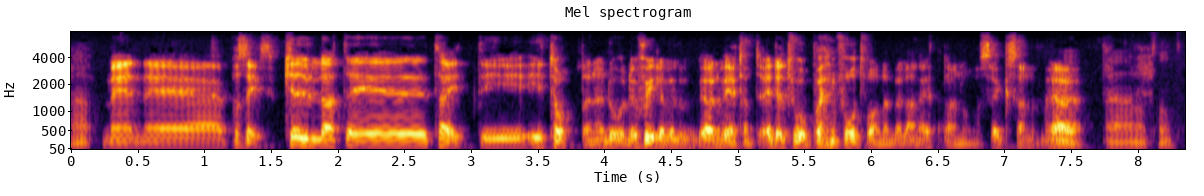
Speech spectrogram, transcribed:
Ja. Men eh, precis. Kul att det är tajt i, i toppen ändå. Det skiljer väl, jag vet inte, är det två poäng fortfarande mellan ettan och sexan? Ja, Ja, något sånt.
